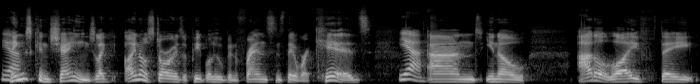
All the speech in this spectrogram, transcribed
Yeah. Things can change. Like I know stories of people who've been friends since they were kids. Yeah. and you know. Adult life, they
